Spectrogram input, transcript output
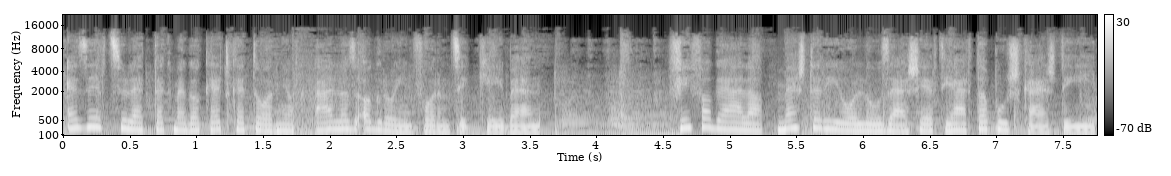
Ezért születtek meg a kecsketornyok, áll az Agroinform cikkében. FIFA gála, mesteri ollózásért járt a Puskás díj.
